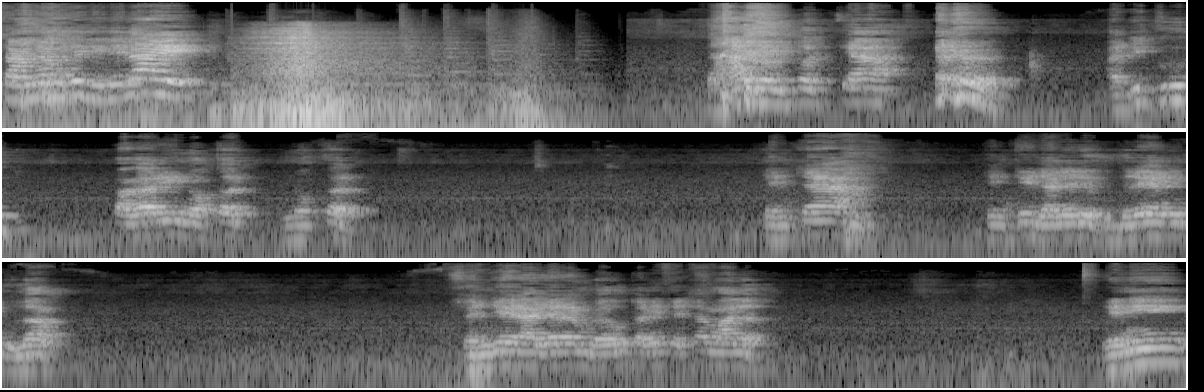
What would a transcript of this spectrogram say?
सामन्यामध्ये लिहिलेला आहे. दहा गणपतच्या अधिकृत पगारी नोकर नोकर. त्यांच्या त्यांचे झालेले उदरे आणि गुलाम. संजय राजाराम राऊत आणि त्याचा मालक. यांनी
